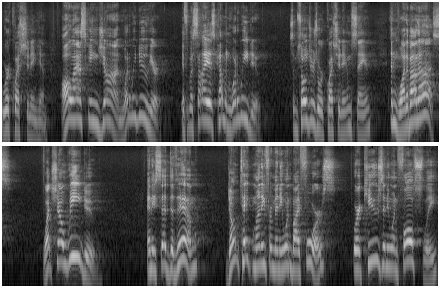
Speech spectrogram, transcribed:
were questioning him, all asking John, What do we do here? If Messiah is coming, what do we do? Some soldiers were questioning him, saying, And what about us? What shall we do? And he said to them, Don't take money from anyone by force or accuse anyone falsely,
